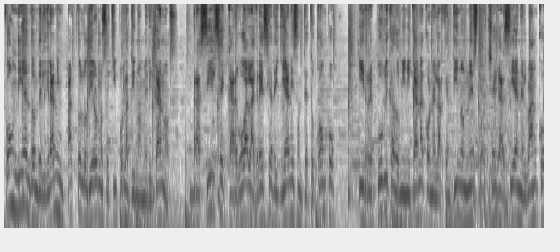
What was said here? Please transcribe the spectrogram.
Fue un día en donde el gran impacto lo dieron los equipos latinoamericanos. Brasil se cargó a la Grecia de Giannis Antetokounmpo y República Dominicana con el argentino Néstor Che García en el banco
